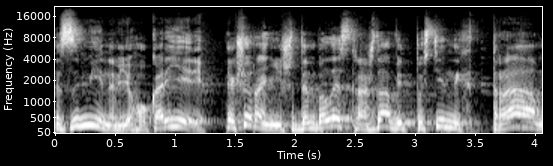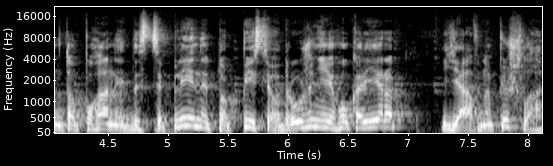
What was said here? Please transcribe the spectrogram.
зміни в його кар'єрі. Якщо раніше Дембеле страждав від постійних травм та поганої дисципліни, то після одруження його кар'єра явно пішла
